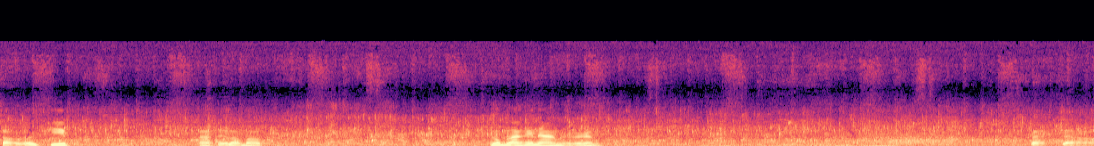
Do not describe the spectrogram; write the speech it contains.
สาวรอยพริบอะเดี๋ยวเรามารวมร่างให้นางหน่อยแล้วกันแปดดาว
